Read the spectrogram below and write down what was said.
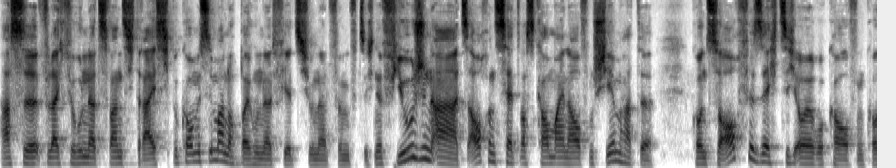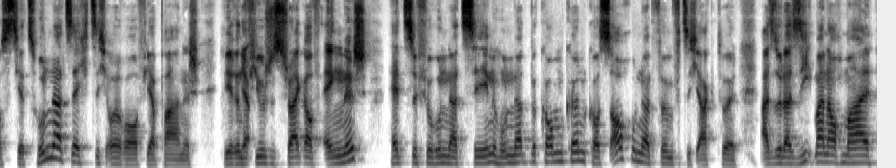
hast du vielleicht für 120, 30 bekommen, ist immer noch bei 140, 150. Eine Fusion Arts, auch ein Set, was kaum einer auf dem Schirm hatte, konntest du auch für 60 Euro kaufen, kostet jetzt 160 Euro auf Japanisch. Während ja. Fusion Strike auf Englisch hättest du für 110, 100 bekommen können, kostet auch 150 aktuell. Also da sieht man auch mal,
